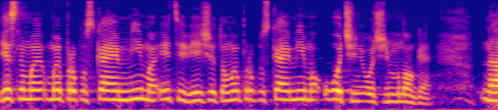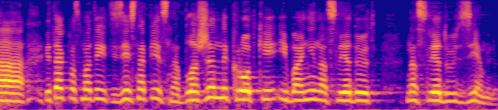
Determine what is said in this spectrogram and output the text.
Если мы, мы пропускаем мимо эти вещи, то мы пропускаем мимо очень-очень многое. А, итак, посмотрите, здесь написано, блаженны кроткие, ибо они наследуют, наследуют землю.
